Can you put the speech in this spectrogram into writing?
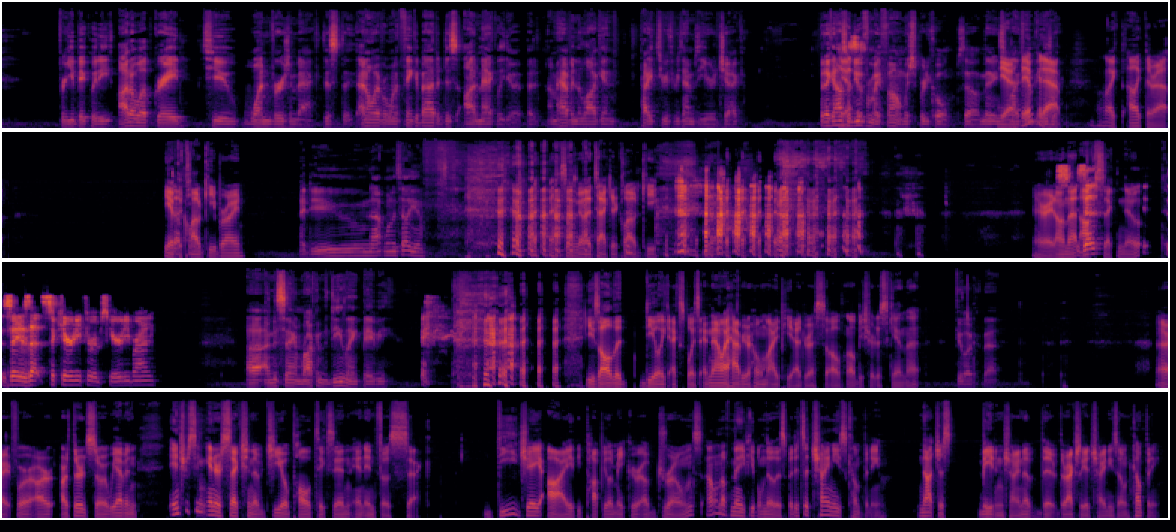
for Ubiquiti auto upgrade to one version back. Just i don't ever want to think about it just automatically do it but i'm having to log in probably two or three times a year to check. But i can also do it from my phone which is pretty cool. So yeah they have a good app. I like i like their app. You have Definitely. the cloud key, Brian? I do not want to tell you. Someone's going to attack your cloud key. All right. On that, that OPSEC note, say is that security through obscurity, Brian? Uh, I'm just saying, I'm rocking the D-Link, baby. Use all the D-Link exploits, and now I have your home IP address, so I'll, I'll be sure to scan that. Good luck with that. All right, for our, our third story, we have an interesting intersection of geopolitics and, and InfoSec. DJI, the popular maker of drones, I don't know if many people know this, but it's a Chinese company. Not just made in China, they're, they're actually a Chinese owned company.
